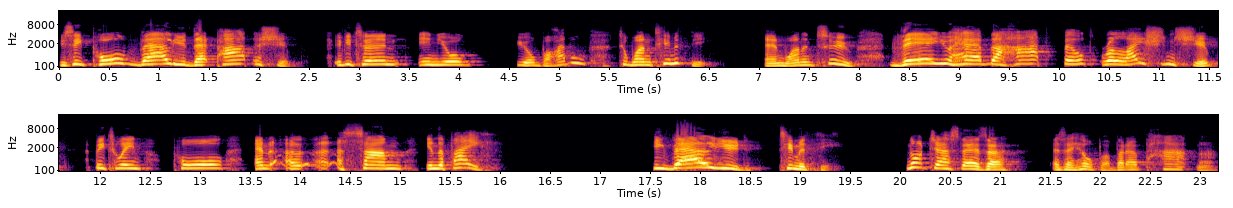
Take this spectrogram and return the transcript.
You see, Paul valued that partnership. If you turn in your, your Bible to 1 Timothy and 1 and 2, there you have the heartfelt relationship between Paul and a, a son in the faith. He valued Timothy, not just as a, as a helper, but a partner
